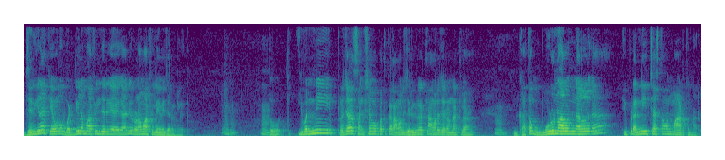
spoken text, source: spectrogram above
జరిగినా కేవలం వడ్డీల మాఫీలు జరిగాయి కానీ రుణమాఫీలు ఏమీ జరగలేదు. సో ఇవన్నీ ప్రజా సంక్షేమ పథకాలు అమలు జరిగినట్ల అమలు జరగనట్ల గత మూడు నాలుగు నెలలుగా ఇప్పుడు అన్నీ ఇచ్చేస్తామని మాట్లాడుతున్నారు.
